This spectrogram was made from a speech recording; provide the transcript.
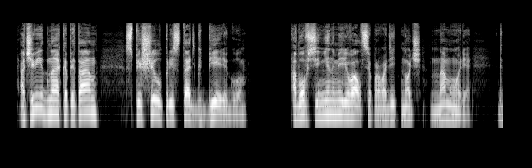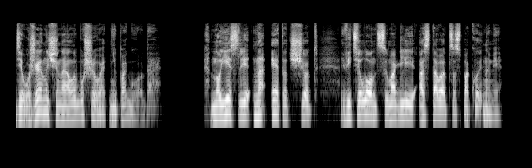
Очевидно, капитан спешил пристать к берегу, а вовсе не намеревался проводить ночь на море, где уже начинала бушевать непогода. Но если на этот счет ветелонцы могли оставаться спокойными,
